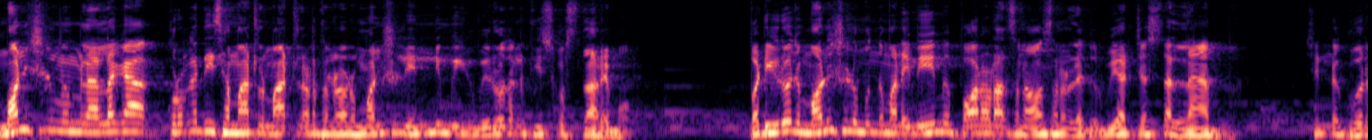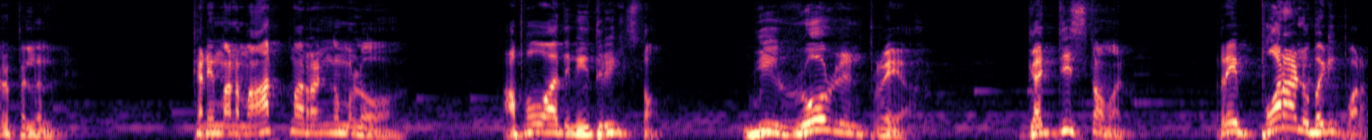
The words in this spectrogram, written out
మనుషులు మిమ్మల్ని అలాగా కృగదీసే మాటలు మాట్లాడుతున్నారు మనుషులు ఎన్ని మీకు విరోధంగా తీసుకొస్తున్నారేమో. బట్ ఈరోజు మనుషుల ముందు మనం ఏమి పోరాడాల్సిన అవసరం లేదు. వీఆర్ జస్ట్ అ ల్యాంబ్ చిన్న గొర్రె పిల్లల్ని. కానీ మనం ఆత్మ రంగంలో అపవాదిని ఎదిరించుతాం. వి రోడ్ ఇన్ ప్రేయర్ గద్దిస్తామని రే పోరా నువ్వు బయటికి పోరా.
